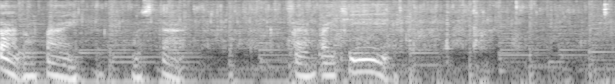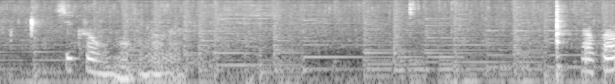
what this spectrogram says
ตาร์ดลงไปมุสตาร์ดใส่ลงไปที่ ซี่โครงหมูของเราเลย แล้วก็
